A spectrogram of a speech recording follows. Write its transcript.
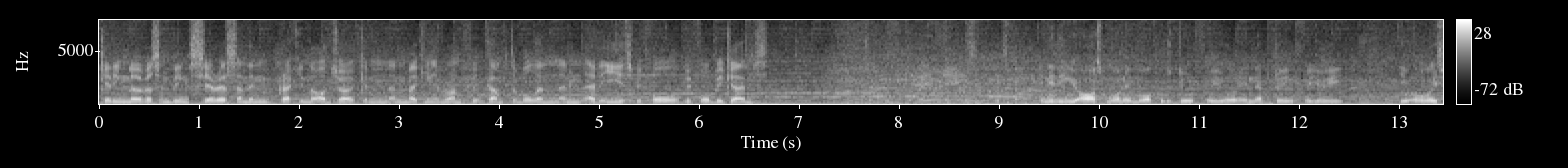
getting nervous and being serious and then cracking the odd joke and, and making everyone feel comfortable and, and at ease before before big games. Anything you ask Morne Morkel to do for you will end up doing for you. He, he always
